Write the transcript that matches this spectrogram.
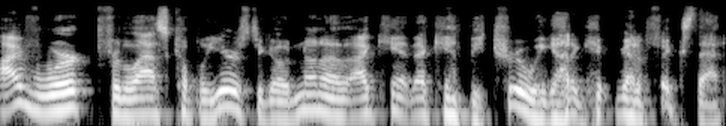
I've worked for the last couple years to go, no, no, I can't, that can't be true. We got to get, we got to fix that.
